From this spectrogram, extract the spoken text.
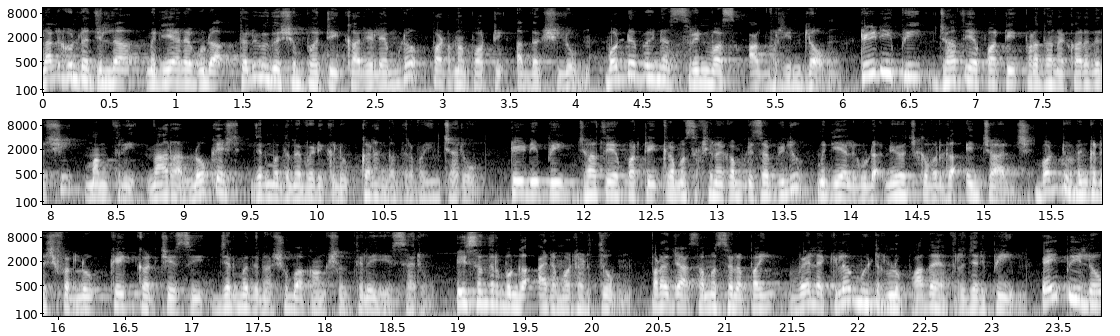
నల్గొండ జిల్లా మిర్యాలగూడ తెలుగుదేశం పార్టీ కార్యాలయంలో పట్టణ పార్టీ అధ్యక్షులు బొడ్డబైన శ్రీనివాస్ ఆధ్వర్యంలో టీడీపీ జాతీయ పార్టీ ప్రధాన కార్యదర్శి మంత్రి నారా లోకేష్ జన్మదిన వేడుకలు ఘనంగా నిర్వహించారు. టీడీపీ జాతీయ పార్టీ క్రమశిక్షణ కమిటీ సభ్యులు మిర్యాలగూడ నియోజకవర్గ ఇన్ఛార్జ్ బంటు వెంకటేశ్వర్లు కేక్ కట్ చేసి జన్మదిన శుభాకాంక్షలు తెలియజేశారు. ఈ సందర్భంగా ఆయన మాట్లాడుతూ ప్రజా సమస్యలపై వేల కిలోమీటర్లు పాదయాత్ర జరిపి ఏపీలో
